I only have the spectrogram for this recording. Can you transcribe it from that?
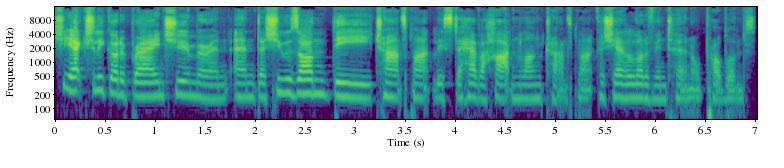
She actually got a brain tumor and, and uh, she was on the transplant list to have a heart and lung transplant because she had a lot of internal problems.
